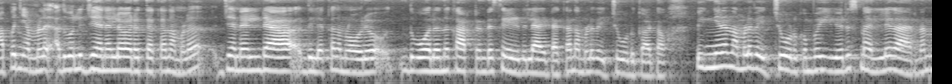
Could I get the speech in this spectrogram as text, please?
അപ്പം നമ്മൾ അതുപോലെ ജനലോരത്തൊക്കെ നമ്മൾ ജനലിന്റെ ആ ഇതിലൊക്കെ നമ്മൾ ഓരോ ഇതുപോലെ ഒന്ന് കർട്ടന്റെ സൈഡിലായിട്ടൊക്കെ നമ്മൾ വെച്ച് കൊടുക്കുക കേട്ടോ അപ്പം ഇങ്ങനെ നമ്മൾ വെച്ച് കൊടുക്കുമ്പോൾ ഈ ഒരു സ്മെല്ല് കാരണം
